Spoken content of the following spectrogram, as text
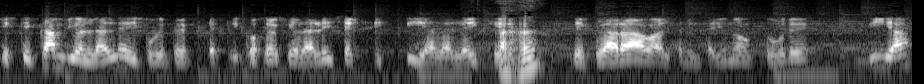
este cambio en la ley, porque te, explico, que la ley ya existía, la ley que declaraba el 31 de octubre día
